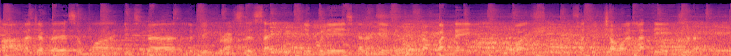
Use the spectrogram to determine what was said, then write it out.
uh, pelajar-pelajar semua dia sudah lebih kurang selesai. Dia boleh sekarang dia sudah pandai buat uh, satu cawan latte sudah.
